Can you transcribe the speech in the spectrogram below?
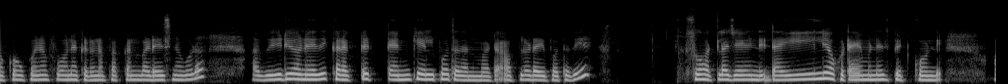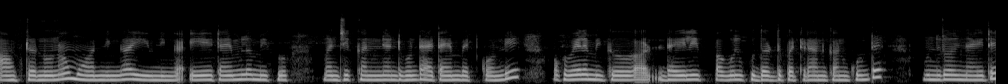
నొక్కకపోయినా ఫోన్ ఎక్కడైనా పక్కన పడేసినా కూడా ఆ వీడియో అనేది కరెక్ట్ టెన్కి వెళ్ళిపోతుంది అనమాట అప్లోడ్ అయిపోతుంది. సో అట్లా చేయండి. డైలీ ఒక టైం అనేది పెట్టుకోండి. ఆఫ్టర్నూన్ మార్నింగ్ ఈవినింగ్. ఏ టైంలో మీకు మంచి కన్వీనియంట్గా ఉంటే ఆ టైం పెట్టుకోండి. ఒకవేళ మీకు డైలీ పగులు కుదరదు పెట్టడానికి అనుకుంటే ముందు రోజు నైటే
